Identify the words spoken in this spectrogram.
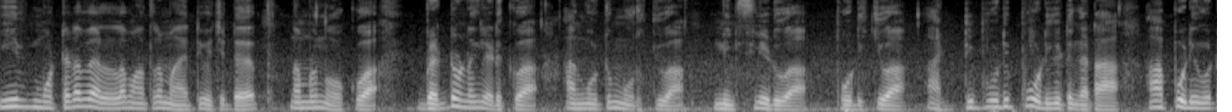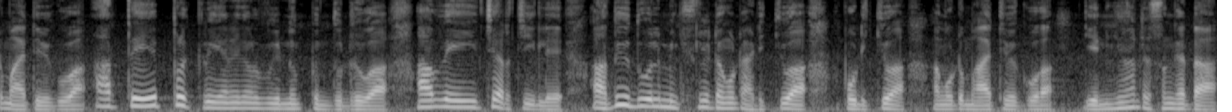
ഈ മുട്ടയുടെ വെള്ളം മാത്രം മാറ്റി വെച്ചിട്ട് നമ്മൾ നോക്കുക. ബ്രെഡ് ഉണ്ടെങ്കിൽ എടുക്കുക. അങ്ങോട്ട് മുറിക്കുക. മിക്സിയിലിടുക. പൊടിക്കുക. അടിപൊളി പൊടി കിട്ടും കേട്ടാ. ആ പൊടി ഇങ്ങോട്ട് മാറ്റി വെക്കുക. അതേ പ്രക്രിയയാണ് നമ്മൾ വീണ്ടും പിന്തുടരുക. ആ വേവിച്ച ഇറച്ചിയില്ലേ അത് ഇതുപോലെ മിക്സിലിട്ട് അങ്ങോട്ട് അടിക്കുക പൊടിക്കുക അങ്ങോട്ട് മാറ്റി വെക്കുക. എനിക്കാ രസം കേട്ടാ.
